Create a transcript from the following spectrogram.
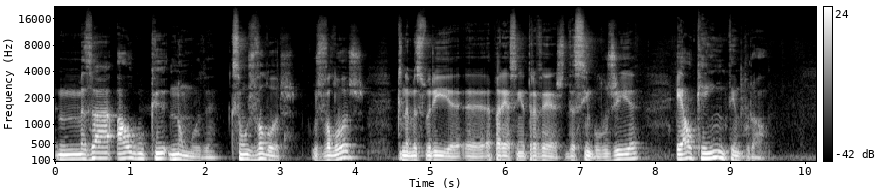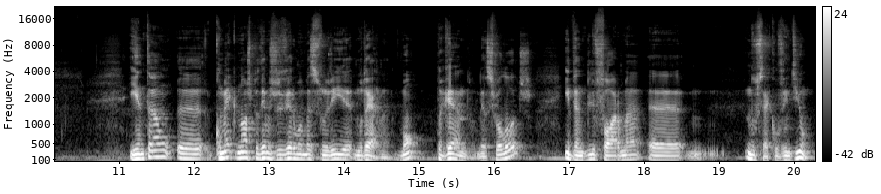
mas há algo que não muda, que são os valores. Os valores que na maçonaria aparecem através da simbologia é algo que é intemporal. E então, como é que nós podemos viver uma maçonaria moderna? Bom, pegando nesses valores e dando-lhe forma no século XXI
